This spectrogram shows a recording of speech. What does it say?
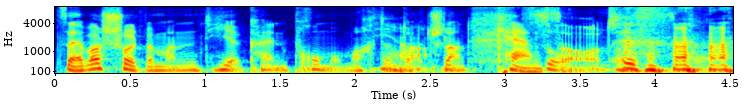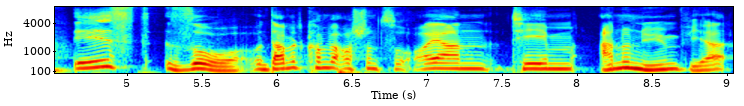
selber schuld, wenn man hier keinen Promo macht in Ja, Deutschland. cancelled. So, ist, so. ist so. Und damit kommen wir auch schon zu euren Themen anonym via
